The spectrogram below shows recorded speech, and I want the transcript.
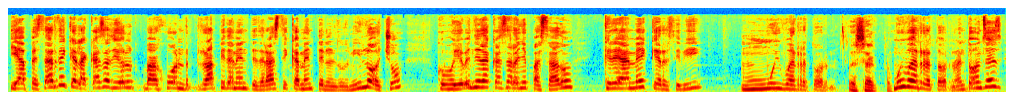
y a pesar de que la casa dio bajó rápidamente, drásticamente en el 2008, como yo vendí la casa el año pasado, créame que recibí muy buen retorno. Exacto. Muy buen retorno. Entonces,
